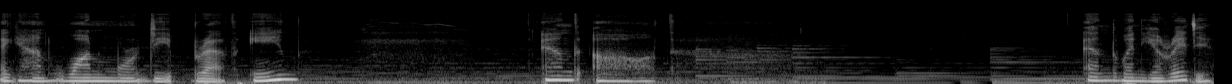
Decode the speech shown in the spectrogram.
Again, one more deep breath in and out. And when you're ready,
